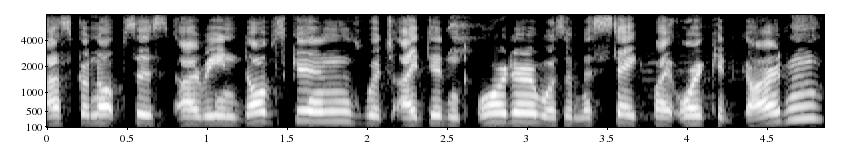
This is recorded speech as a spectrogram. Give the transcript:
Asconopsis Irene Dobkins, which I didn't order, was a mistake by Orchid Garden.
